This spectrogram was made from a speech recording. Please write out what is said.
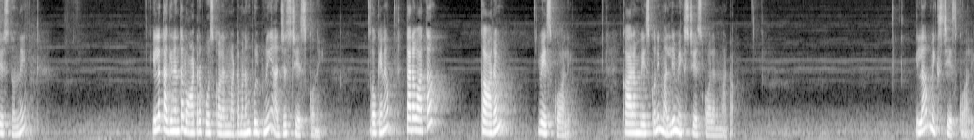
చేస్తుంది. ఇలా తగినంత వాటర్ పోసుకోవాలన్నమాట మనం పులుపుని అడ్జస్ట్ చేసుకొని. ఓకేనా? తర్వాత కారం వేసుకోవాలి. కారం వేసుకొని మళ్ళీ మిక్స్ చేసుకోవాలన్నమాట. ఇలా మిక్స్ చేసుకోవాలి.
